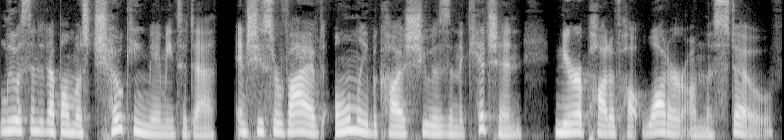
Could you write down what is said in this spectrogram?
Louis ended up almost choking Mamie to death and she survived only because she was in the kitchen near a pot of hot water on the stove.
